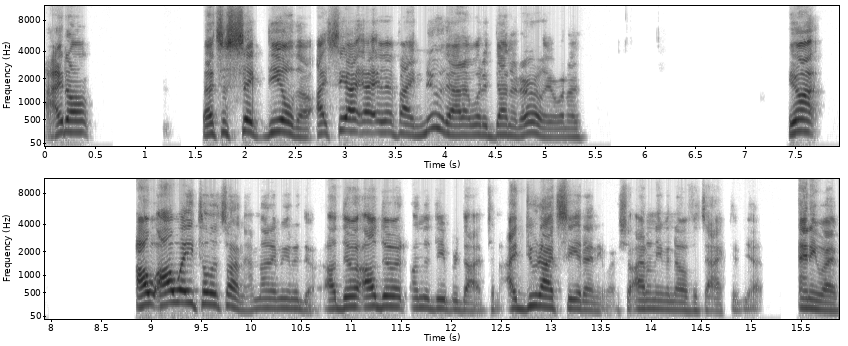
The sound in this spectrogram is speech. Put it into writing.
I don't. That's a sick deal, though. I see. I, I if I knew that, I would have done it earlier when I. You know what? I'll, I'll wait till it's on. I'm not even going to do it. I'll do it. I'll do it on the deeper dive tonight. I do not see it anywhere, so I don't even know if it's active yet. Anyway,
